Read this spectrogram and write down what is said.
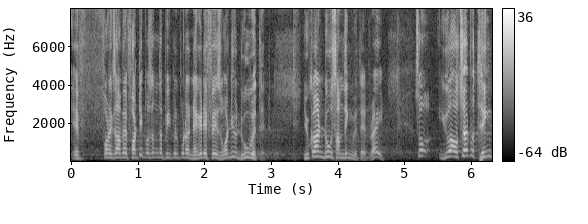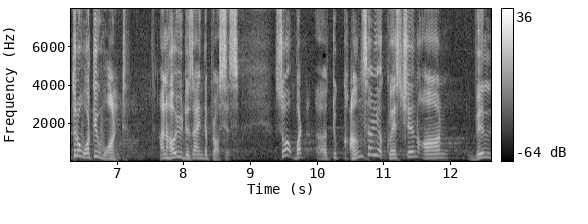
if, for example, 40% of the people put a negative face, what do you do with it? You can't do something with it, right? So, you also have to think through what you want and how you design the process. So, but uh, to answer your question on will,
